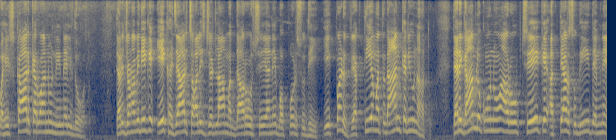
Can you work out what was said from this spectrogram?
બહિષ્કાર કરવાનો નિર્ણય લીધો હતો. ત્યારે જણાવી દઈએ કે એક હજાર ચાલીસ જેટલા મતદારો છે અને બપોર સુધી એક પણ વ્યક્તિએ મતદાન કર્યું ન હતું. ત્યારે ગામ લોકોનો આરોપ છે કે અત્યાર સુધી તેમને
